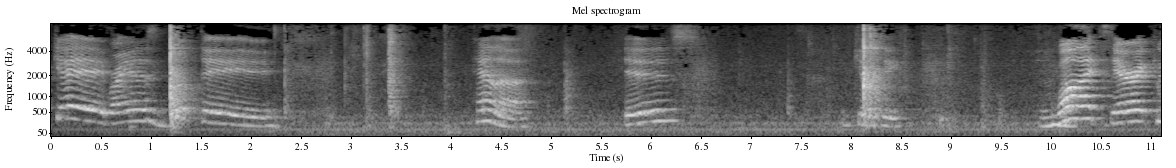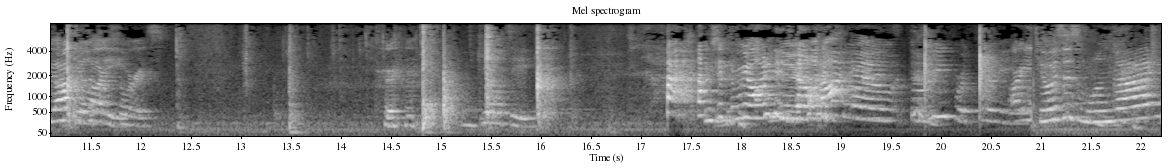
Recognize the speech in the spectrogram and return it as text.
Okay, Brian is guilty. Hannah is guilty. What? Derek, We all tell our stories. Guilty. we should. We all need to I stories. am three for three. There was this one guy.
